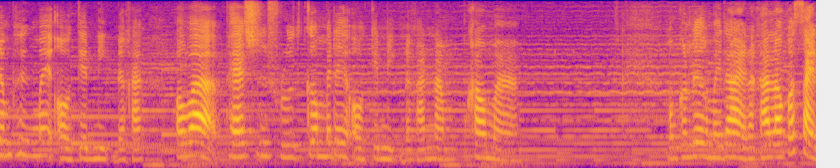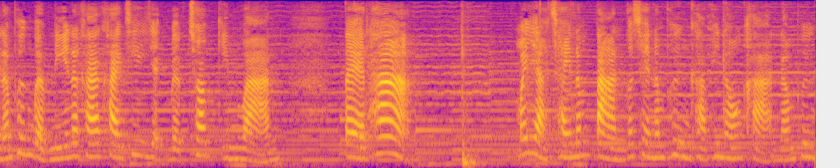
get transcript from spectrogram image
น้ำผึ้งไม่ออร์แกนิกนะคะ เพราะว่า passion fruit ก็ไม่ได้ออร์แกนิกนะคะนำเข้ามา มันก็เลือกไม่ได้นะคะ เราก็ใส่น้ำผึ้งแบบนี้นะคะ ใครที่แบบชอบกินหวาน แต่ถ้าไม่อยากใช้น้ำตาลก็ใช้น้ำผึ้งค่ะ พี่น้องค่ะน้ำผึ้ง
